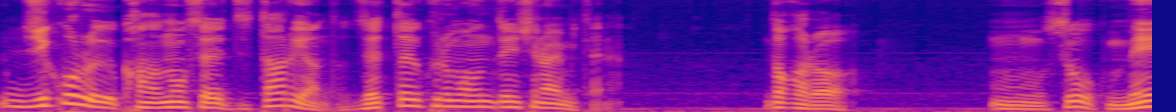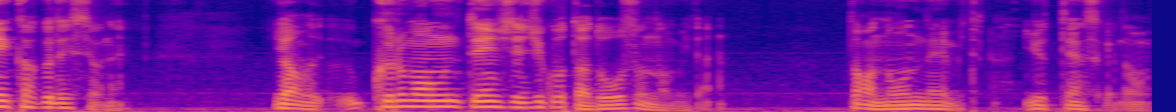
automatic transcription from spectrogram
な。事故る可能性絶対あるやんと。絶対車運転しないみたいな。だから、もうすごく明確ですよね。いや、車運転して事故ったらどうすんのみたいな。だから乗んねえみたいな言ってんすけど。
